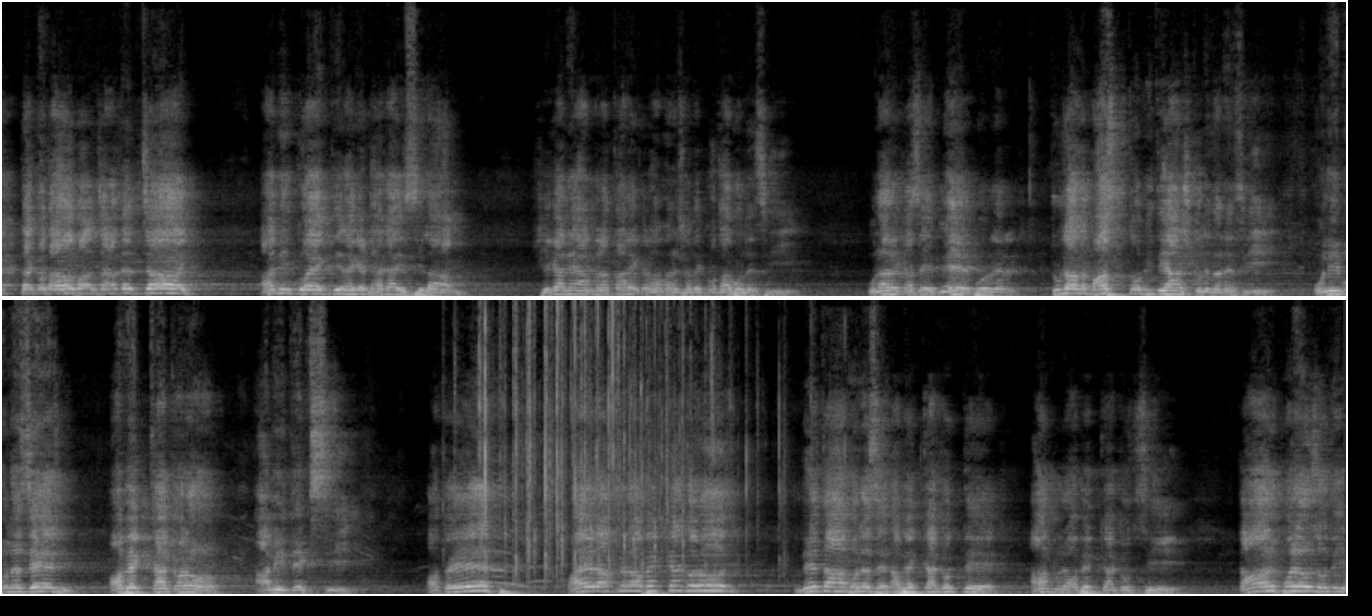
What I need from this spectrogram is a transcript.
একটা কথা আহ্বান জানাতে চাই। আমি কয়েকদিন আগে ঢাকায় ছিলাম, সেখানে আমরা তারেক রহমানের সাথে কথা বলেছি। ওনার কাছে মেহেরপুরের টোটাল বাস্তব ইতিহাস তুলে ধরেছি। উনি বলেছেন, অপেক্ষা করো, আমি দেখছি। অতএব, ভাইয়ের, আপনারা অপেক্ষা করুন। নেতা বলেছেন, অপেক্ষা করতে আমরা অপেক্ষা করছি। তারপরেও যদি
